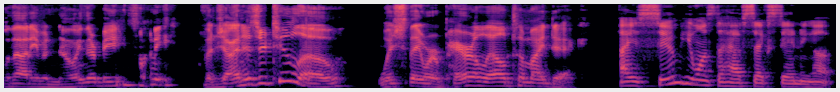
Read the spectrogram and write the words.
without even knowing they're being funny. Vaginas are too low. Wish they were parallel to my dick. I assume he wants to have sex standing up,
